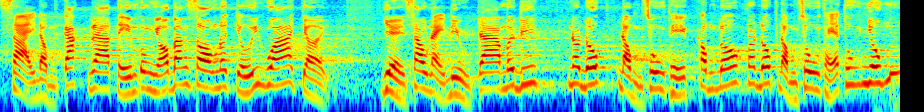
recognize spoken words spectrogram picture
Xài đồng cắt ra tiệm con nhỏ bán son nó chửi quá trời. Về sau này điều tra mới biết, Nó đốt đồng xu thiệt, không đốt, Nó đốt đồng xu thẻ thú nhúng.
